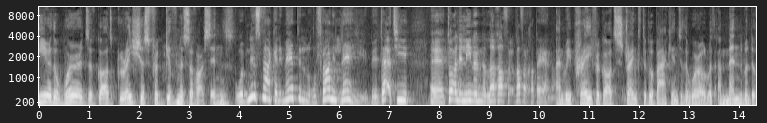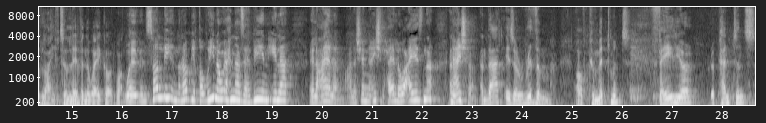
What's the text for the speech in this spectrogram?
hear the words of God's gracious forgiveness of our sins وبنسمع كلمات الغفران الالهي بتاتي آه، تعلن لنا ان الله غفر, غفر خطايانا and we pray for God's strength to go back into the world with amendment of life to live in the way God wants. وبنصلي ان الرب يقوينا واحنا ذاهبين الى العالم علشان نعيش الحياه اللي هو عايزنا نعيشها And that is a rhythm of commitment, failure, repentance,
